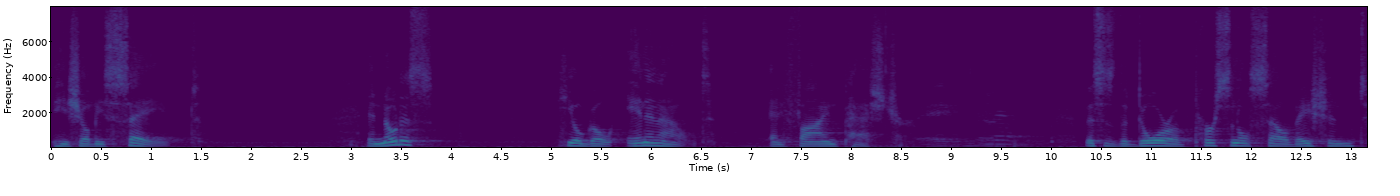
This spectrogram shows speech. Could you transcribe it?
he shall be saved. And notice, he'll go in and out and find pasture. This is the door of personal salvation to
